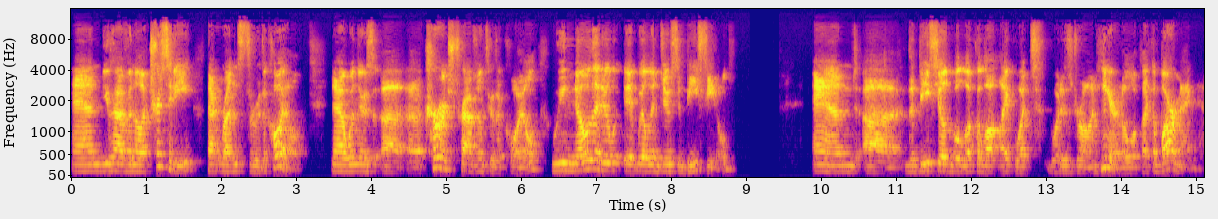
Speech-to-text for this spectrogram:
and you have an electricity that runs through the coil. Now, when there's a, a current traveling through the coil, we know that it, it will induce a B field. And uh, the B field will look a lot like what, what is drawn here. It'll look like a bar magnet.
